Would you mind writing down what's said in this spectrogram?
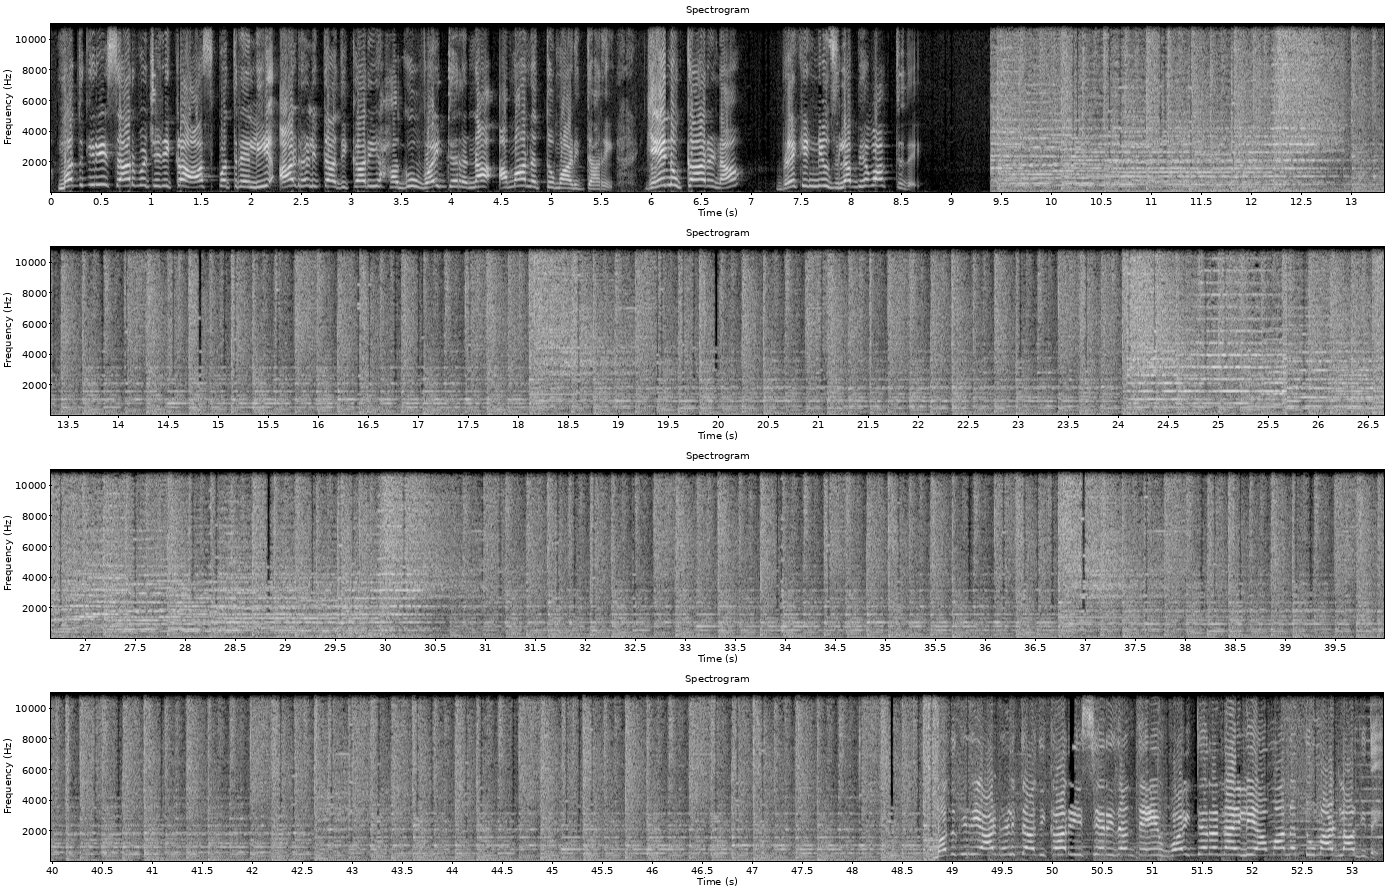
ಮಧುಗಿರಿ ಸಾರ್ವಜನಿಕ ಆಸ್ಪತ್ರೆಯಲ್ಲಿ ಆಡಳಿತ ಅಧಿಕಾರಿ ಹಾಗೂ ವೈದ್ಯರನ್ನ ಅಮಾನತು ಮಾಡಿದ್ದಾರೆ. ಏನು ಕಾರಣ? ಬ್ರೇಕಿಂಗ್ ನ್ಯೂಸ್ ಲಭ್ಯವಾಗ್ತಿದೆ. ಸೇರಿದಂತೆ ವೈದ್ಯರನ್ನ ಇಲ್ಲಿ ಅಮಾನತು ಮಾಡಲಾಗಿದೆ.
